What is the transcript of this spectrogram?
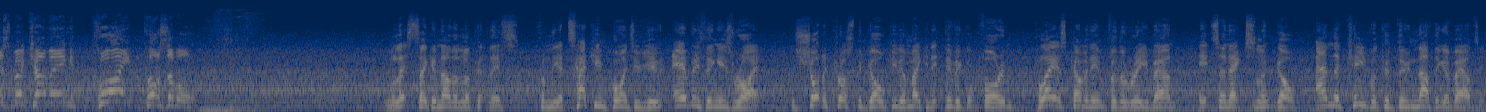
is becoming quite possible. Well, let's take another look at this. From the attacking point of view, everything is right. The shot across the goalkeeper making it difficult for him. Players coming in for the rebound. It's an excellent goal. And the keeper could do nothing about it.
